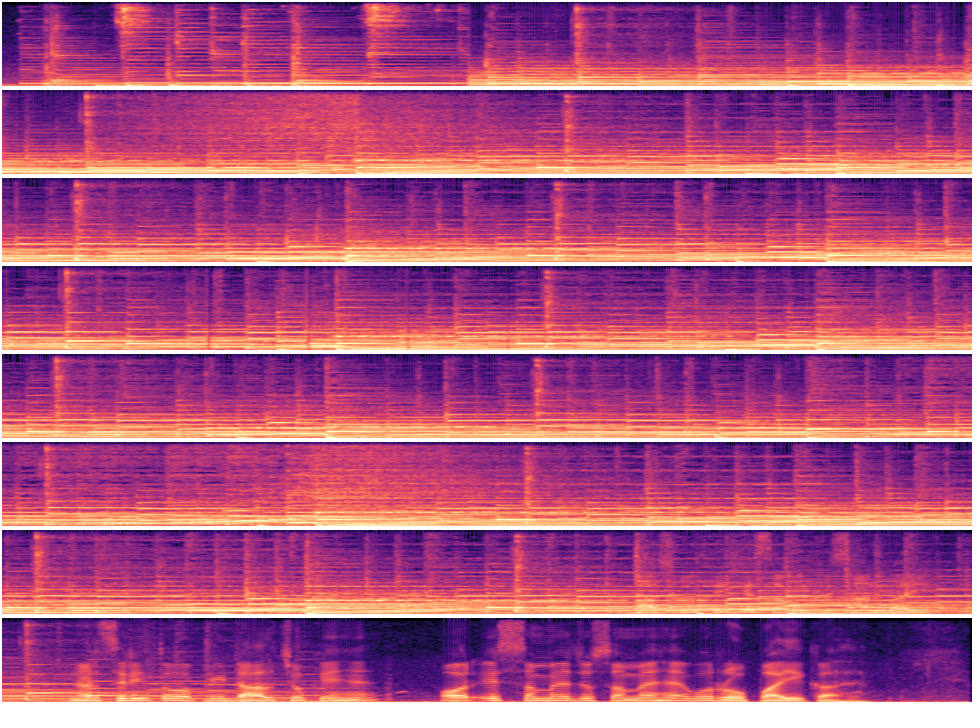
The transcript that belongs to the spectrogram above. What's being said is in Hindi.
अपनी डाल चुके हैं और इस समय जो समय है वो रोपाई का है।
